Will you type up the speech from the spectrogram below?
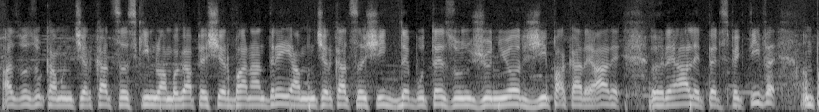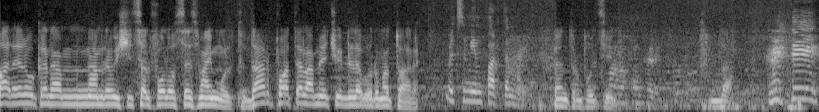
Ați văzut că am încercat să schimb, l-am băgat pe Șerban Andrei, am încercat să și debutez un junior Jipa care are reale perspective. Îmi pare rău că n-am, reușit să-l folosesc mai mult, dar poate la meciurile următoare. Mulțumim foarte mult! Pentru puțin. Da. Cristi!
